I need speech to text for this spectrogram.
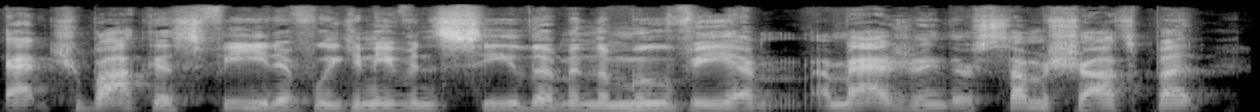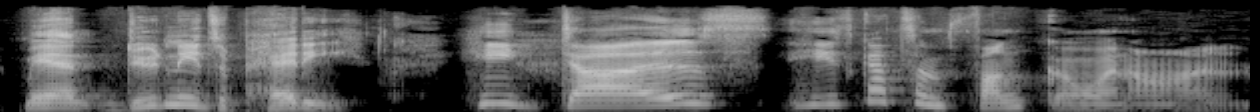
at Chewbacca's feet if we can even see them in the movie. I'm imagining there's some shots, but man, dude needs a petty. He does. He's got some funk going on.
